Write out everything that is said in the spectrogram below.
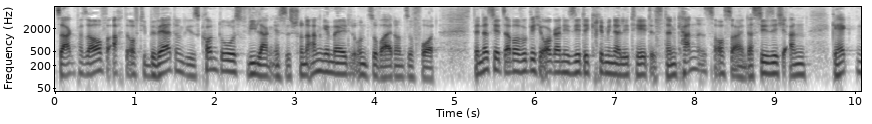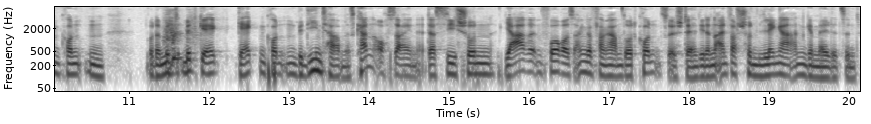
sagen, pass auf, achte auf die Bewertung dieses Kontos, wie lang ist es schon angemeldet und so weiter und so fort. Wenn das jetzt aber wirklich organisierte Kriminalität ist, dann kann es auch sein, dass sie sich an gehackten Konten oder mit, mit gehack, gehackten Konten bedient haben. Es kann auch sein, dass sie schon Jahre im Voraus angefangen haben, dort Konten zu erstellen, die dann einfach schon länger angemeldet sind.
